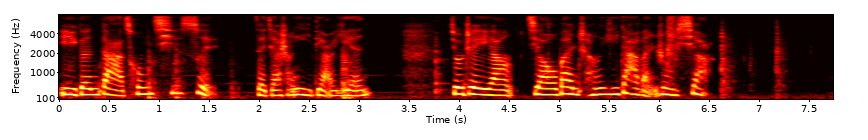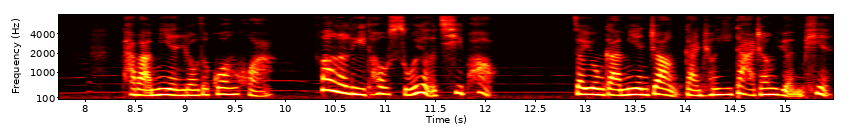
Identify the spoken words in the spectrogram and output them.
一根大葱切碎，再加上一点盐。就这样搅拌成一大碗肉馅儿，他把面揉得光滑，放了里头所有的气泡，再用擀面杖擀成一大张圆片，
